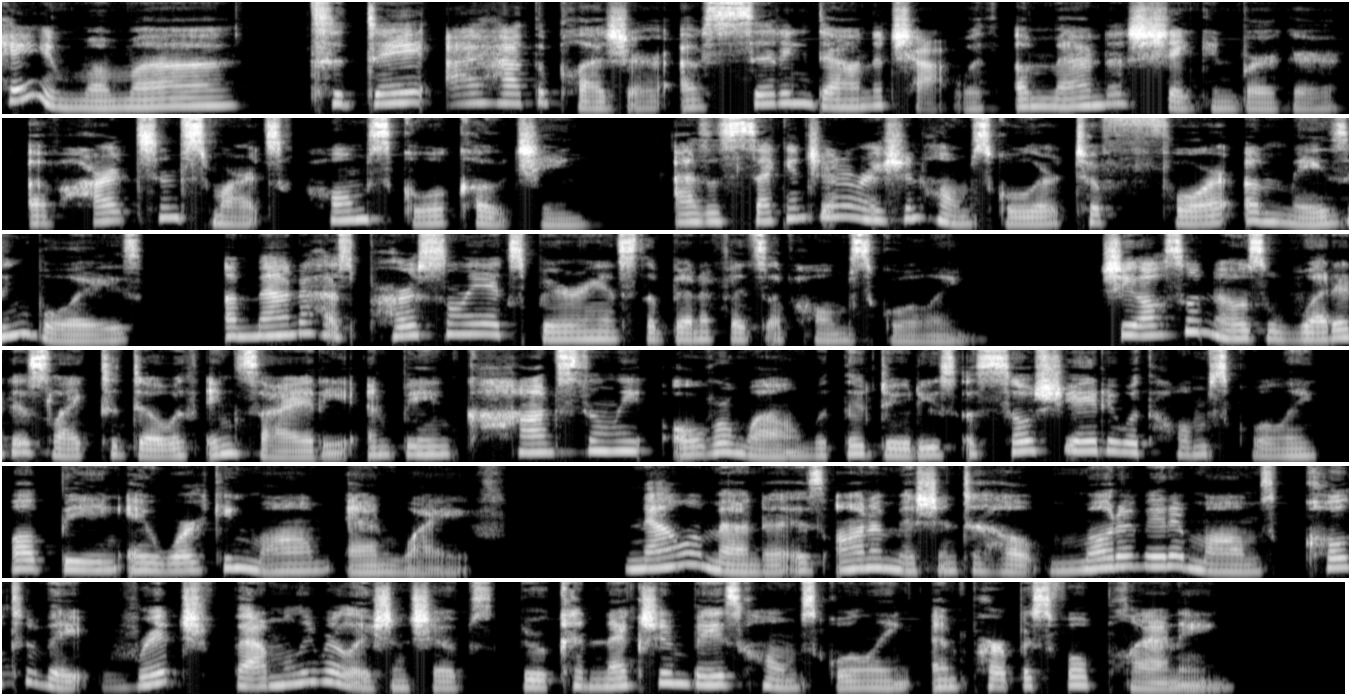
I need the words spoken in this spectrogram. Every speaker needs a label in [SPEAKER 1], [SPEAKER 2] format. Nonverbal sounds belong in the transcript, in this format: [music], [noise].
[SPEAKER 1] Hey, Mama. Today I had the pleasure of sitting down to chat with Amanda Schenkenberger of Hearts and Smarts Homeschool Coaching. As a second generation homeschooler to four amazing boys, Amanda has personally experienced the benefits of homeschooling. She also knows what it is like to deal with anxiety and being constantly overwhelmed with the duties associated with homeschooling while being a working mom and wife. Now Amanda is on a mission to help motivated moms cultivate rich family relationships through connection-based homeschooling and purposeful planning.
